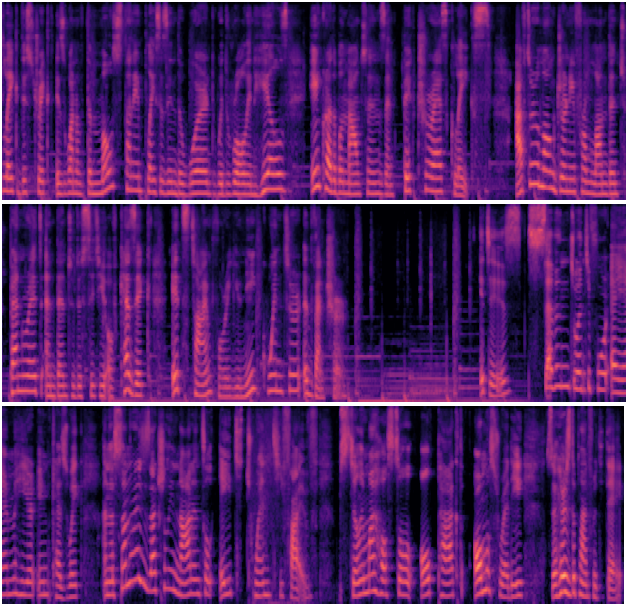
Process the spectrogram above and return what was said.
Lake District is one of the most stunning places in the world with rolling hills, incredible mountains and picturesque lakes. After a long journey from London to Penrith and then to the city of Keswick, it's time for a unique winter adventure. It is 7.24 a.m. here in Keswick and the sunrise is actually not until 8.25. Still in my hostel, all packed, almost ready. So here's the plan for today.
